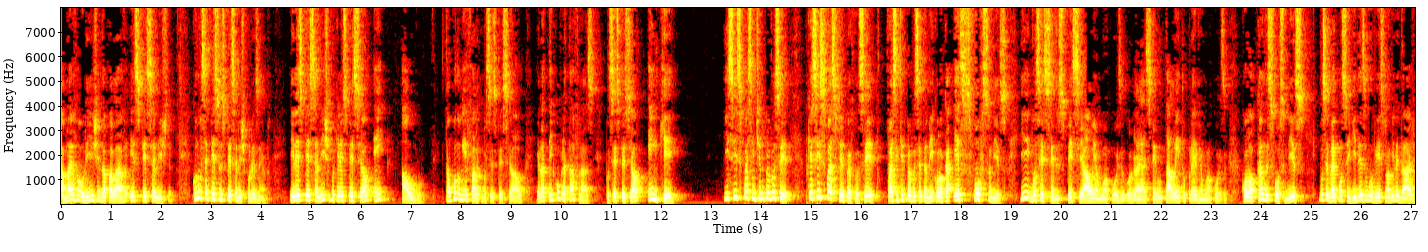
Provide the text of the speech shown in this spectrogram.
a mesma origem da palavra especialista. Quando você pensa em um especialista, por exemplo, ele é especialista porque ele é especial em algo. Então, quando alguém fala que você é especial, ela tem que completar a frase. Você é especial em quê? E se isso faz sentido para você? Porque se isso faz sentido para você, faz sentido para você também colocar esforço nisso. E você sendo especial em alguma coisa, ou, aliás, tendo um talento prévio em alguma coisa, colocando esforço nisso, você vai conseguir desenvolver isso numa habilidade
